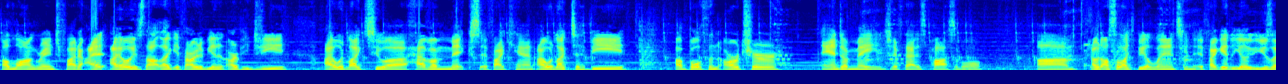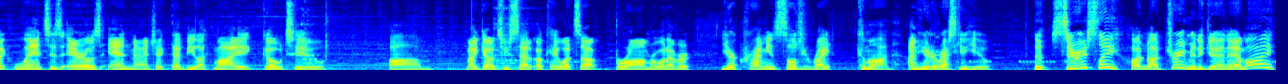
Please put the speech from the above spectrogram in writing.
a long range fighter? I, I always thought like if I were to be in an RPG, I would like to uh, have a mix if I can. I would like to be uh, both an archer and a mage if that is possible. Um, I would also like to be a lance. If I could you know, use like lances, arrows, and magic, that'd be like my go-to, um, my go-to set. Okay, what's up, Brom or whatever? You're a Crimean soldier, right? Come on, I'm here to rescue you. Seriously? I'm not dreaming again, am I?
